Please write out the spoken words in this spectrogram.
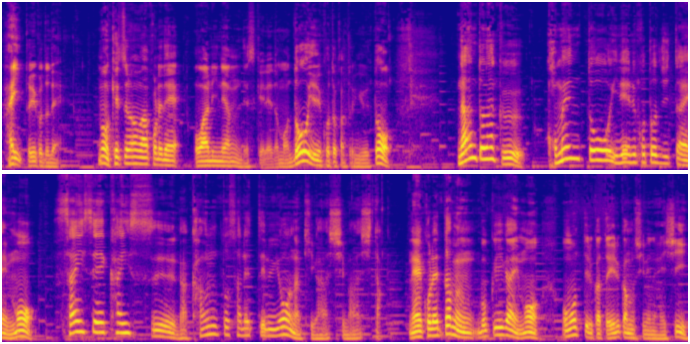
はい、ということで、もう結論はこれで終わりなんですけれども、どういうことかというと、なんとなくコメントを入れること自体も再生回数がカウントされてるような気がしました。ね、これ多分僕以外も思ってる方いるかもしれないし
